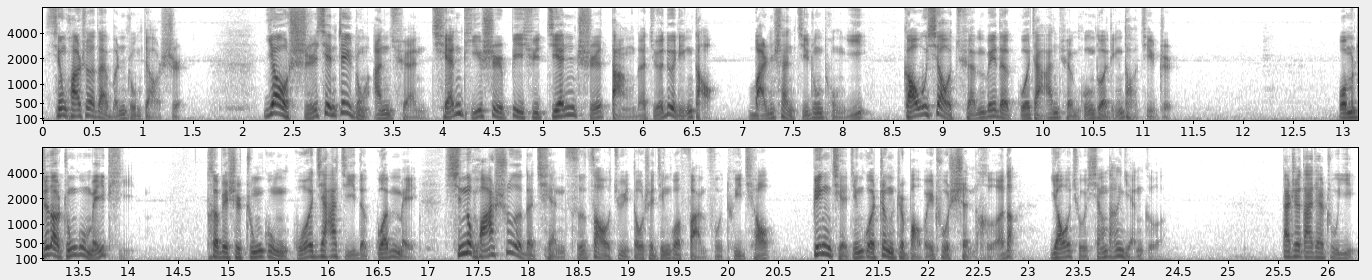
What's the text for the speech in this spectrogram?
新华社在文中表示，要实现这种安全，前提是必须坚持党的绝对领导，完善集中统一。高效权威的国家安全工作领导机制。我们知道，中共媒体，特别是中共国家级的官媒新华社的遣词造句，都是经过反复推敲，并且经过政治保卫处审核的，要求相当严格。但是大家注意，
